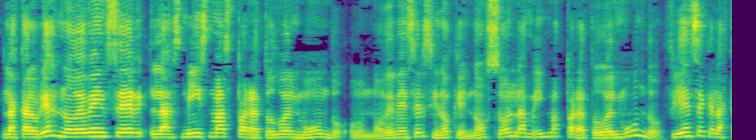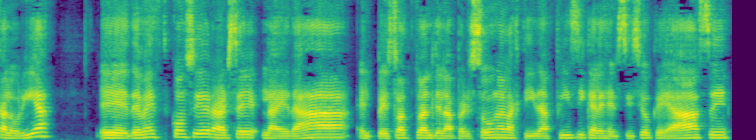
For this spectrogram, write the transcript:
las calorías no deben ser las mismas para todo el mundo, o no deben ser, sino que no son las mismas para todo el mundo. Fíjense que las calorías eh, deben considerarse la edad, el peso actual de la persona, la actividad física, el ejercicio que hace,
